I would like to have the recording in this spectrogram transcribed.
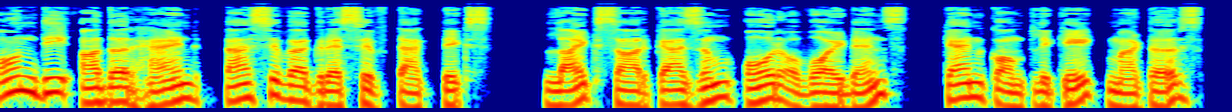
On the other hand, passive-aggressive tactics, like sarcasm or avoidance, can complicate matters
